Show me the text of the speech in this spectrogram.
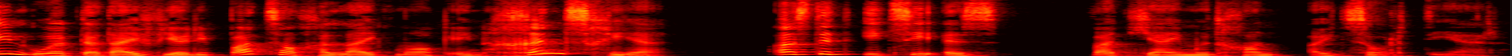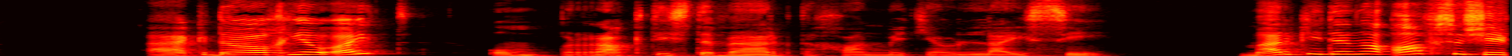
en ook dat hy vir jou die pad sal gelyk maak en guns gee as dit ietsie is wat jy moet gaan uitsorteer. Ek daag jou uit om prakties te werk te gaan met jou lysie. Merk die dinge af soos jy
